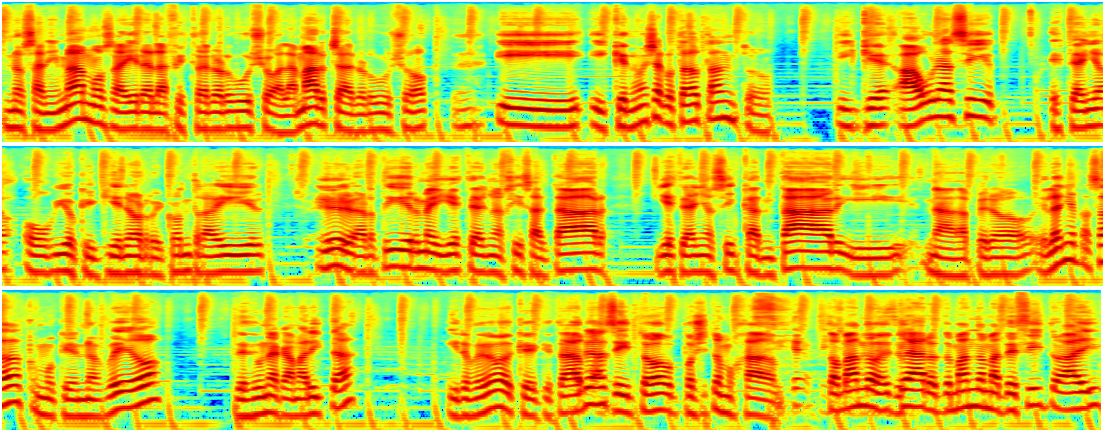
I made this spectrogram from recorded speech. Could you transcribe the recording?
nos animamos a ir a la fiesta del orgullo, a la marcha del orgullo, y, y que nos haya costado tanto. Y que aún así, este año obvio que quiero recontrair, y divertirme, y este año sí saltar, y este año sí cantar, y nada, pero el año pasado como que nos veo desde una camarita y nos vemos que, que estaba así, todo pollito mojado. tomando, claro, tomando matecito ahí.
